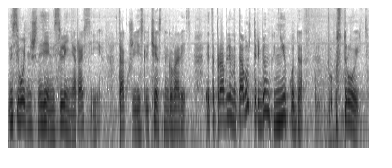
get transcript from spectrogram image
на сегодняшний день населения России, так уж если честно говорить, это проблема того, что ребенка некуда устроить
